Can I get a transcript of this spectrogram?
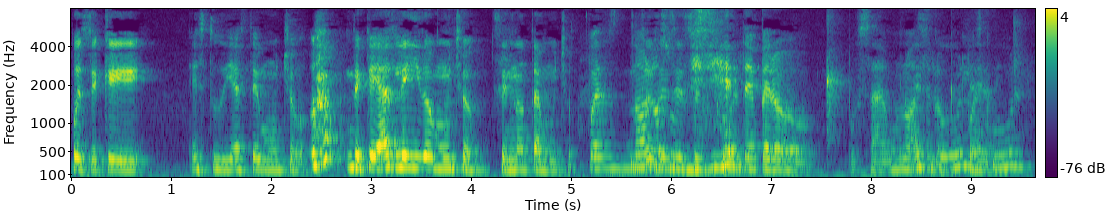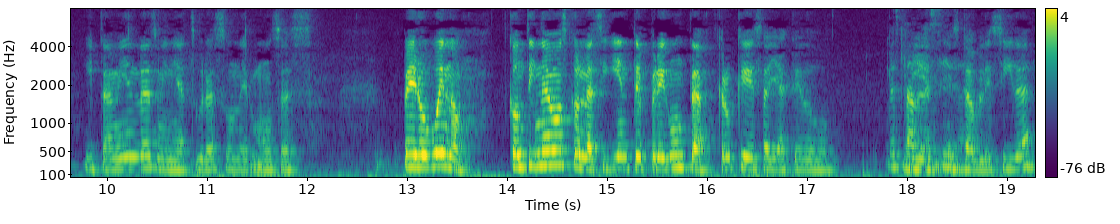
pues de que estudiaste mucho, de que has leído mucho, se nota mucho. Pues no Entonces, lo suficiente, pero pues a uno hace es lo que cool, puede. es cool. Y también las miniaturas son hermosas. Pero bueno, continuemos con la siguiente pregunta. Creo que esa ya quedó Establecida. bien establecida.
